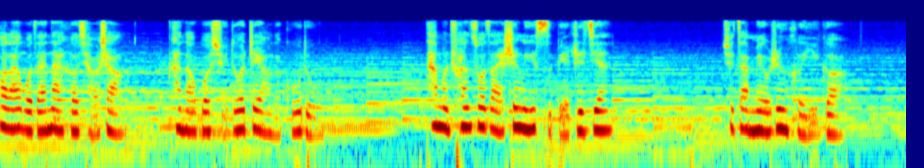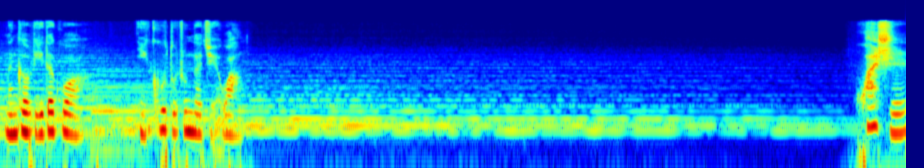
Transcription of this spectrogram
后来我在奈何桥上看到过许多这样的孤独，他们穿梭在生离死别之间，却再没有任何一个能够敌得过你孤独中的绝望。花石，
